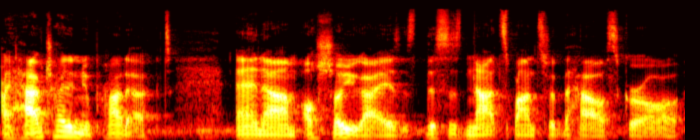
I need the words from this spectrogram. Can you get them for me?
I have tried a new product, and um, I'll show you guys. This is not sponsored the house, girl.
